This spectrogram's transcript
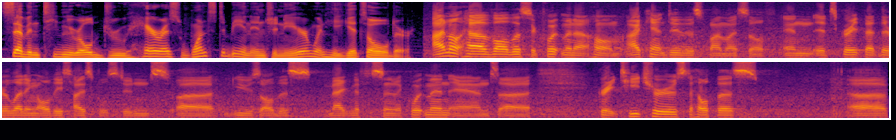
17-year-old Drew Harris wants to be an engineer when he gets older. I don't have all this equipment at home. I can't do this by myself. And it's great that they're letting all these high school students uh, use all this magnificent equipment and uh, great teachers to help us uh,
